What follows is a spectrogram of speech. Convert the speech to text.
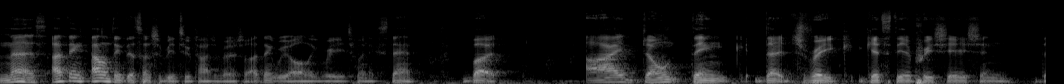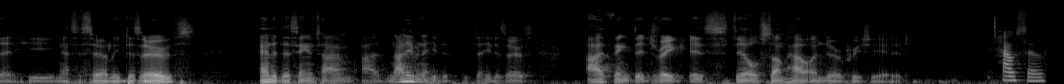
Ness, I think I don't think this one should be too controversial. I think we all agree to an extent, but I don't think that Drake gets the appreciation that he necessarily deserves, and at the same time, I, not even that he de- that he deserves. I think that Drake is still somehow underappreciated. How so?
